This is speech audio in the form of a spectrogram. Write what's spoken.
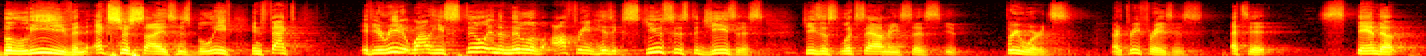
believe and exercise his belief. In fact, if you read it while he's still in the middle of offering his excuses to Jesus, Jesus looks at him and he says three words, or three phrases. That's it. Stand up,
